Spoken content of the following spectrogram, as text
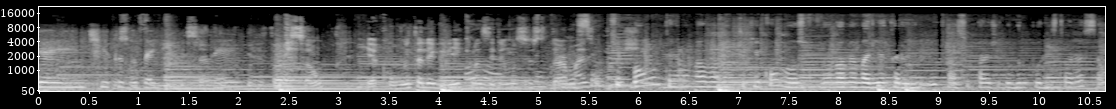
Gente. Tudo bem com vocês? restauração e é com muita alegria que nós iremos estudar mais um Que bom tê-lo novamente aqui conosco. Meu nome é Maria Carolina e faço parte do grupo Restauração.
